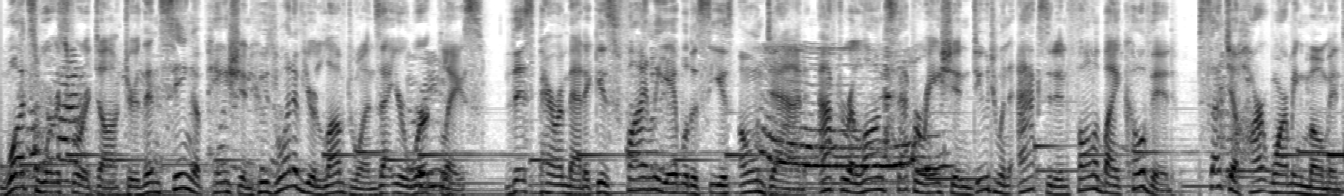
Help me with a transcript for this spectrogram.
What's worse for a doctor than seeing a patient who's one of your loved ones at your workplace? This paramedic is finally able to see his own dad after a long separation due to an accident followed by COVID. Such a heartwarming moment.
